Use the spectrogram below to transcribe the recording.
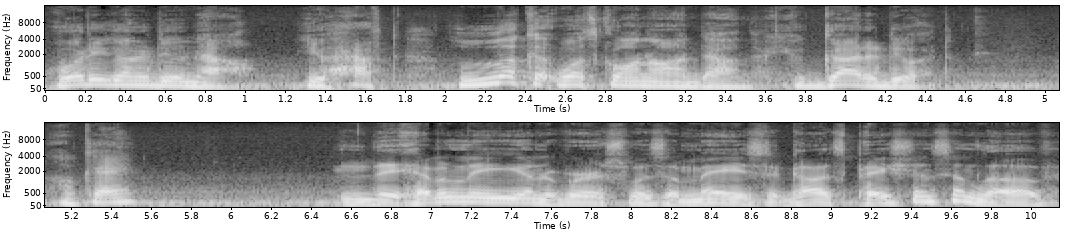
What are you going to do now? You have to look at what's going on down there. You've got to do it. Okay? The heavenly universe was amazed at God's patience and love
